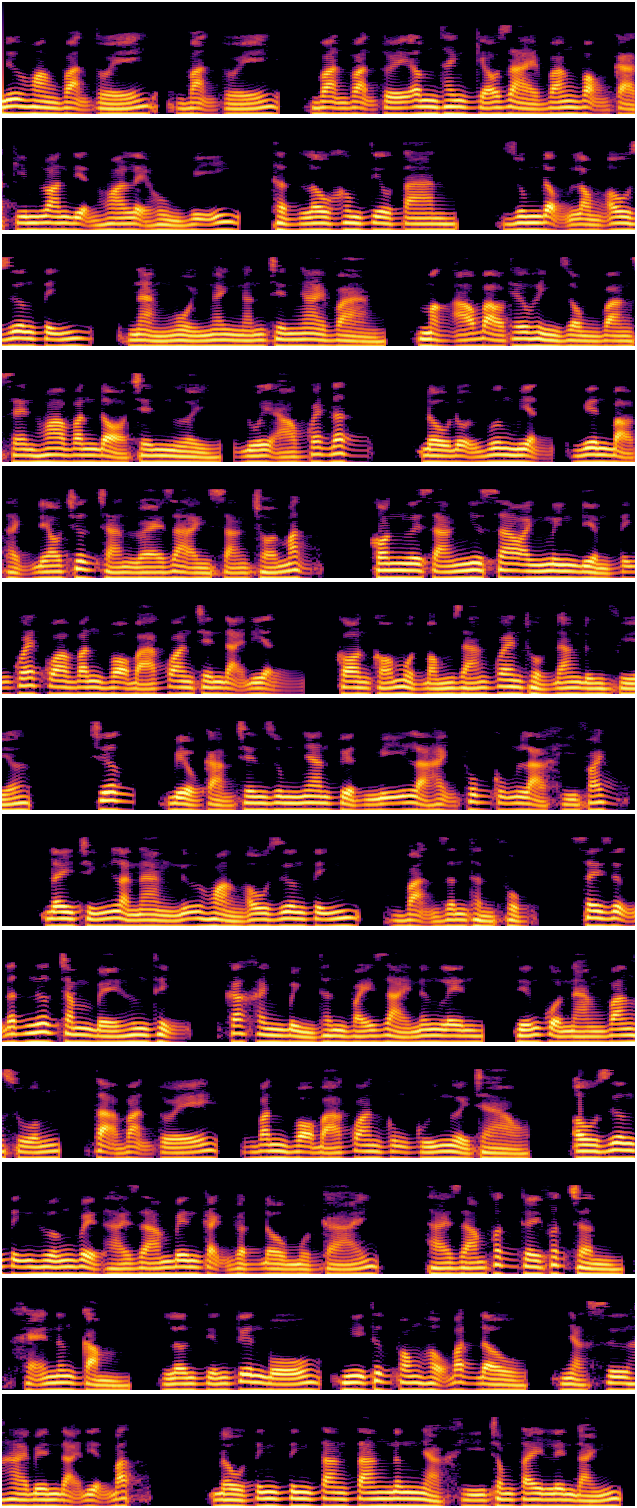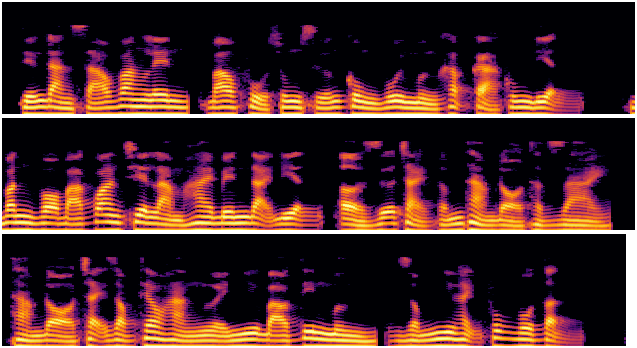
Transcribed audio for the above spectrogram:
nữ hoàng vạn tuế, vạn tuế, vạn vạn tuế âm thanh kéo dài vang vọng cả kim loan điện hoa lệ hùng vĩ, thật lâu không tiêu tan, rung động lòng Âu Dương Tĩnh, nàng ngồi ngay ngắn trên ngai vàng, mặc áo bào theo hình rồng vàng sen hoa văn đỏ trên người, đuôi áo quét đất, đầu đội vương miện, viên bảo thạch đeo trước chán lóe ra ánh sáng chói mắt, con ngươi sáng như sao anh minh điểm tĩnh quét qua văn võ bá quan trên đại điện, còn có một bóng dáng quen thuộc đang đứng phía trước, biểu cảm trên dung nhan tuyệt mỹ là hạnh phúc cũng là khí phách. Đây chính là nàng nữ hoàng Âu Dương Tĩnh, vạn dân thần phục, xây dựng đất nước trăm bế hưng thịnh, các khanh bình thân váy dài nâng lên, tiếng của nàng vang xuống, tạ vạn tuế, văn võ bá quan cũng cúi người chào, Âu Dương Tĩnh hướng về thái giám bên cạnh gật đầu một cái, thái giám phất cây phất trần, khẽ nâng cầm, lớn tiếng tuyên bố, nghi thức phong hậu bắt đầu, nhạc sư hai bên đại điện bắt, đầu tinh tinh tang tang nâng nhạc khí trong tay lên đánh, tiếng đàn sáo vang lên, bao phủ sung sướng cùng vui mừng khắp cả cung điện. Văn võ bá quan chia làm hai bên đại điện, ở giữa trải tấm thảm đỏ thật dài, thảm đỏ chạy dọc theo hàng người như báo tin mừng, giống như hạnh phúc vô tận.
